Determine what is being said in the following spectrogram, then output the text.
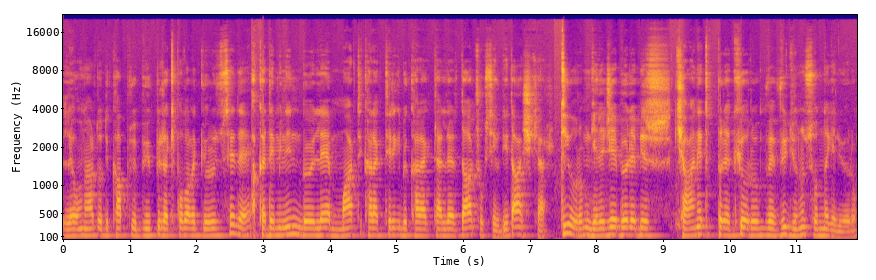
Leonardo DiCaprio büyük bir rakip olarak görülse de akademinin böyle Marty karakteri gibi karakterleri daha çok sevdiği de aşikar. Diyorum geleceğe böyle bir kehanet bırakıyorum ve videonun sonuna geliyorum.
